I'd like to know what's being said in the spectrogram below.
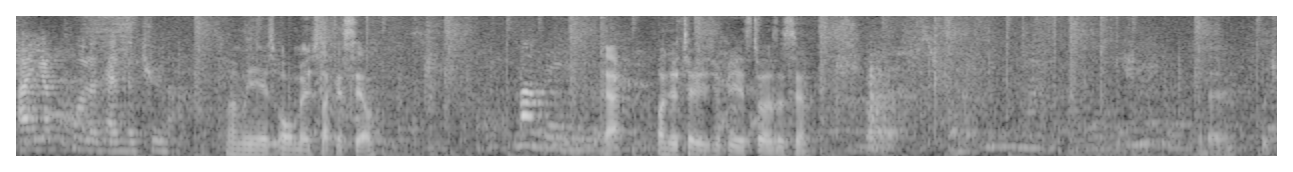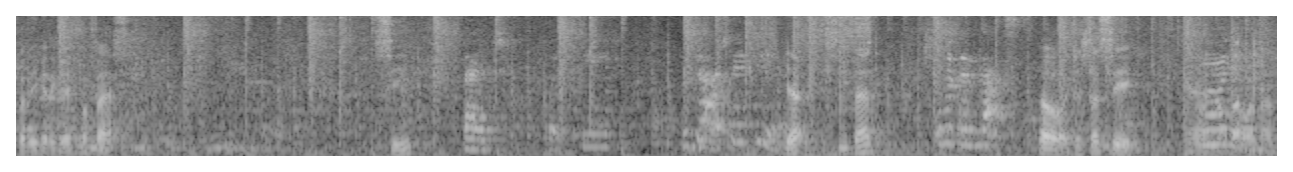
Are you taller than the tuna? Mummy is almost like a seal. Mummy. Yeah. On your toes, you'll be as tall as a seal. So, which one are you going to go for first? C? Bed. Wait, see. Did you actually see it? Yeah, C bed. Oh, but then that's Oh, it just says C. Yeah, not that one then.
